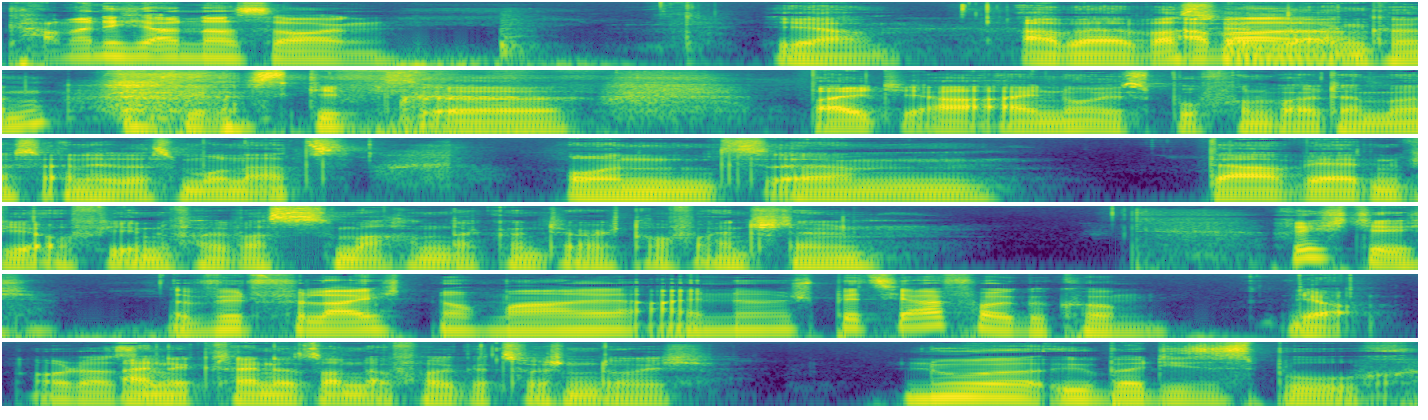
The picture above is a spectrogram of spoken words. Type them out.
Kann man nicht anders sagen. Ja, aber was wir Aber- sagen können, es gibt äh, bald ja ein neues Buch von Walter Mörs, Ende des Monats. Und ähm, da werden wir auf jeden Fall was zu machen, da könnt ihr euch drauf einstellen. Richtig. Da wird vielleicht nochmal eine Spezialfolge kommen. Ja, Oder so. eine kleine Sonderfolge zwischendurch. Nur über dieses Buch.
